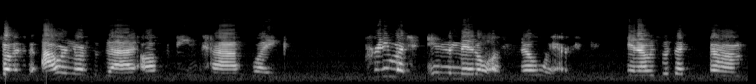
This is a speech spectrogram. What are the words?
so I was an hour north of that, off the beaten path, like pretty much in the middle of nowhere. And I was with a um,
